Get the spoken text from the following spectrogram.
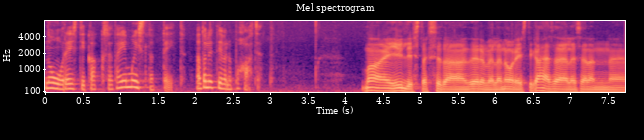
Noor Eesti kakssada ei mõistnud teid, nad olid teie peale pahased. ma ei üldistaks seda tervele Noor Eesti kahesajale, seal on äh,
